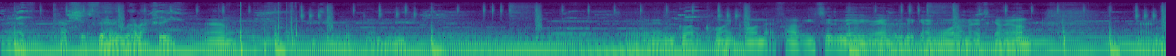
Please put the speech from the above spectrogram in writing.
They have catch this fairly well actually. Um, let's have a look down here. So they haven't got quite gone that far. But you can see them moving around a little bit going, what on earth's going on? And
